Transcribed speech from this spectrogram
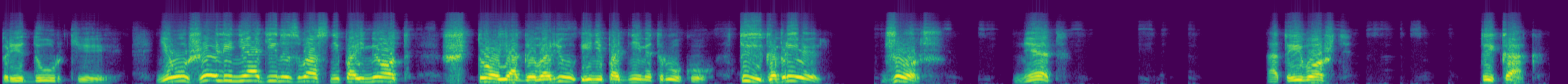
придурки. Неужели ни один из вас не поймет, что я говорю, и не поднимет руку? Ты, Габриэль! Джордж! Нет. А ты, вождь, ты как?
